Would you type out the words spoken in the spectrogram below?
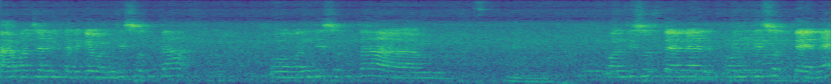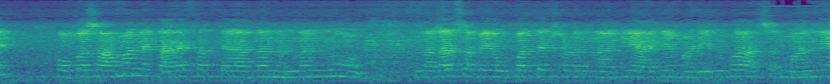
ಸಾರ್ವಜನಿಕರಿಗೆ ವಂದಿಸುತ್ತಾ ವಂದಿಸುತ್ತಾ, ವಂದಿಸುತ್ತೇನೆ ವಂದಿಸುತ್ತೇನೆ. ಒಬ್ಬ ಸಾಮಾನ್ಯ ಕಾರ್ಯಕರ್ತೆಯಾದ ನನ್ನನ್ನು ನಗರಸಭೆಯ ಉಪಾಧ್ಯಕ್ಷರನ್ನಾಗಿ ಆಯ್ಕೆ ಮಾಡಿರುವ ಮಾನ್ಯ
